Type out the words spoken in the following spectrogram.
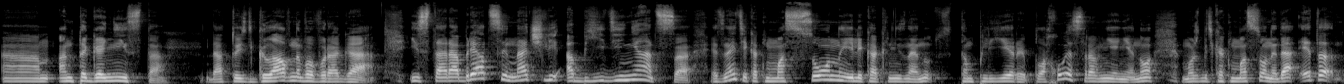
антагониста, да, то есть главного врага. И старообрядцы начали объединяться. Это, знаете, как масоны или как, не знаю, ну, тамплиеры, плохое сравнение, но, может быть, как масоны, да, это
